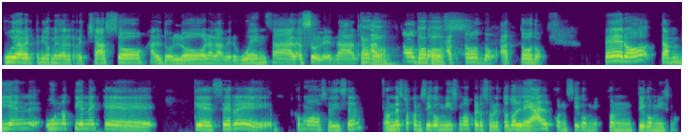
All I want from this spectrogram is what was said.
pude haber tenido miedo al rechazo, al dolor, a la vergüenza, a la soledad, todo, a todo, a todo, a todo. Pero también uno tiene que, que ser, eh, ¿cómo se dice? Honesto consigo mismo, pero sobre todo leal consigo, contigo mismo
